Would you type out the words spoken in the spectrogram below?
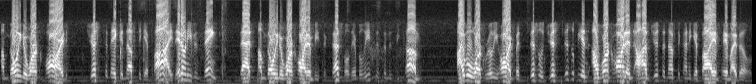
I'm going to work hard just to make enough to get by. They don't even think that I'm going to work hard and be successful. Their belief system has become, I will work really hard, but this will just this will be an I'll work hard and I'll have just enough to kind of get by and pay my bills.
